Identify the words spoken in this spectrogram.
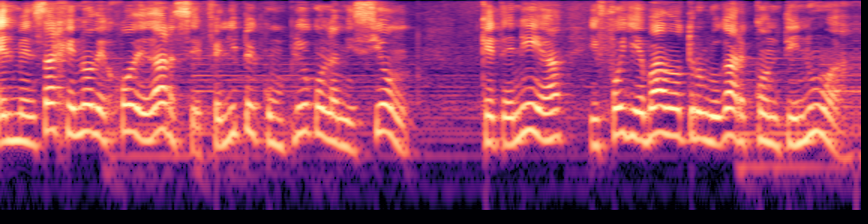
El mensaje no dejó de darse. Felipe cumplió con la misión que tenía y fue llevado a otro lugar. Continúa.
